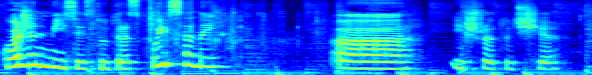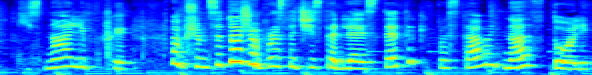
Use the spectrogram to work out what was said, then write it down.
кожен місяць тут розписаний. А, і що тут ще? Якісь наліпки. В общем, це теж просто чисто для естетики поставити на столик.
